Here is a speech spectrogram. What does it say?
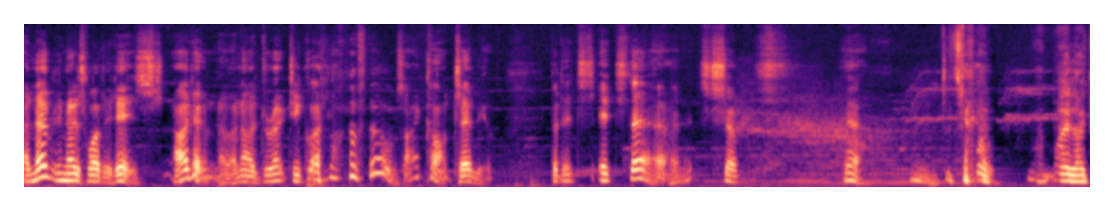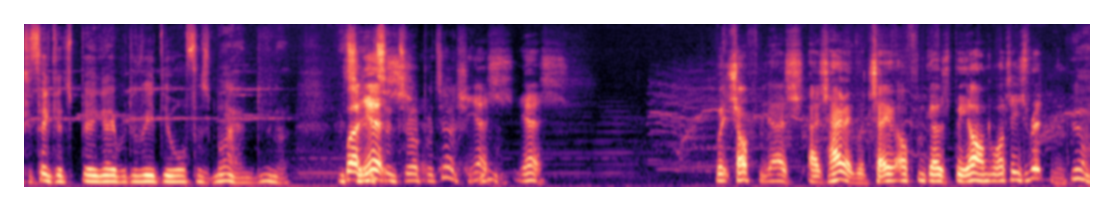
and nobody knows what it is. I don't know, and I've directed quite a lot of films. I can't tell you, but it's it's there, and it's uh, yeah. It's, well, I like to think it's being able to read the author's mind, you know. It's, Well, it's yes. interpretation. isn't Yes, yes. Which often, as, as Harry would say, often goes beyond what is written. Yeah,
